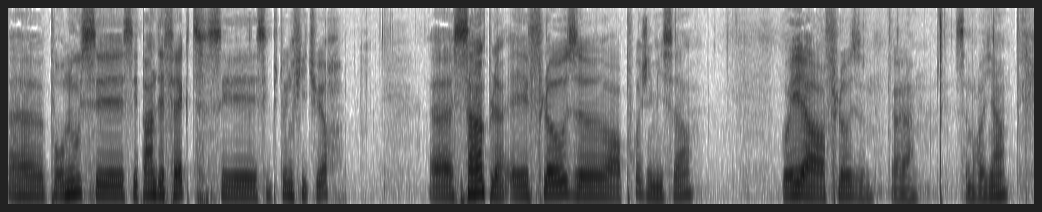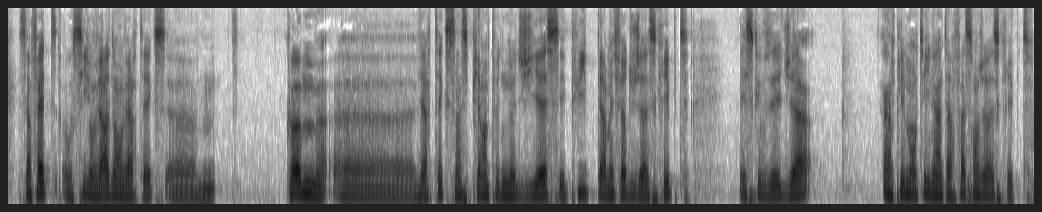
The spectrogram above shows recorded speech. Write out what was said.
Euh, pour nous, ce n'est pas un défect, c'est plutôt une feature. Euh, simple et flows. Euh, alors pourquoi j'ai mis ça? Oui, alors flows, voilà, ça me revient. C'est en fait aussi, on verra dans Vertex, comme Vertex s'inspire un peu de Node.js et puis permet de faire du JavaScript, est-ce que vous avez déjà implémenté une interface en JavaScript?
